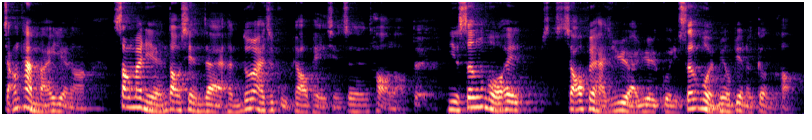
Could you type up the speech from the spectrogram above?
讲坦白一点啊，上半年到现在，很多人还是股票赔钱，甚至套牢。对，你的生活哎，消费还是越来越贵，你生活也没有变得更好，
